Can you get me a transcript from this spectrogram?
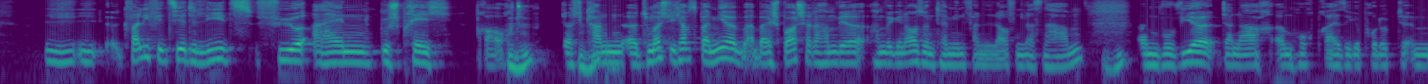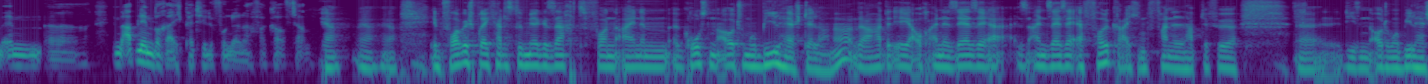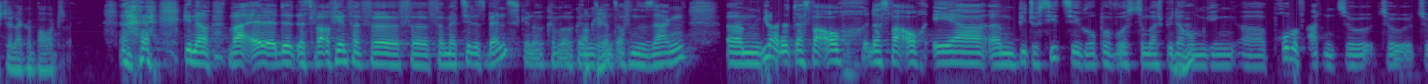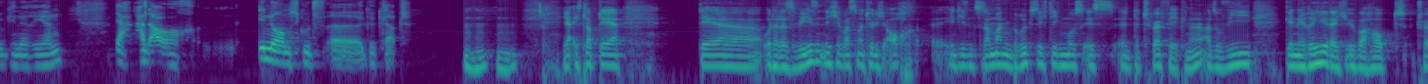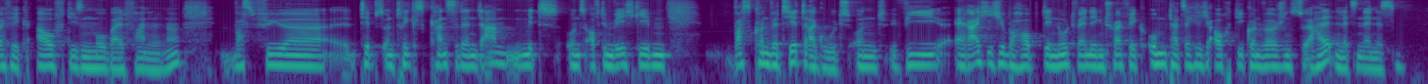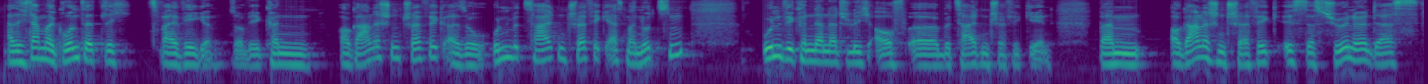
qualifizierte Leads für ein Gespräch braucht. Mhm. Das mhm. kann äh, zum Beispiel, ich habe es bei mir bei Sportstatter haben wir haben wir genauso einen Terminfunnel laufen lassen haben, mhm. ähm, wo wir danach ähm, hochpreisige Produkte im im, äh, im Abnehmbereich per Telefon danach verkauft haben. Ja, ja, ja. Im Vorgespräch hattest du mir gesagt von einem äh, großen Automobilhersteller. Ne? Da hattet ihr ja auch eine sehr sehr einen sehr sehr erfolgreichen Funnel habt ihr für äh, diesen Automobilhersteller gebaut. genau, war, äh, das war auf jeden Fall für, für, für Mercedes-Benz, genau, können wir auch ganz, okay. ganz offen so sagen. Ähm, genau, das, das, war auch, das war auch eher ähm, B2C-Zielgruppe, wo es zum Beispiel mhm. darum ging, äh, Probefahrten zu, zu, zu generieren. Ja, hat auch enorm gut äh, geklappt. Mhm, mhm. Ja, ich glaube, der, der oder das Wesentliche, was man natürlich auch in diesem Zusammenhang berücksichtigen muss, ist äh, der Traffic. Ne? Also wie generiere ich überhaupt Traffic auf diesen Mobile Funnel? Ne? Was für äh, Tipps und Tricks kannst du denn da mit uns auf dem Weg geben? Was konvertiert da gut und wie erreiche ich überhaupt den notwendigen Traffic, um tatsächlich auch die Conversions zu erhalten letzten Endes? Also ich sage mal grundsätzlich zwei Wege. So, wir können organischen Traffic, also unbezahlten Traffic erstmal nutzen. Und wir können dann natürlich auf äh, bezahlten Traffic gehen. Beim organischen Traffic ist das Schöne, dass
